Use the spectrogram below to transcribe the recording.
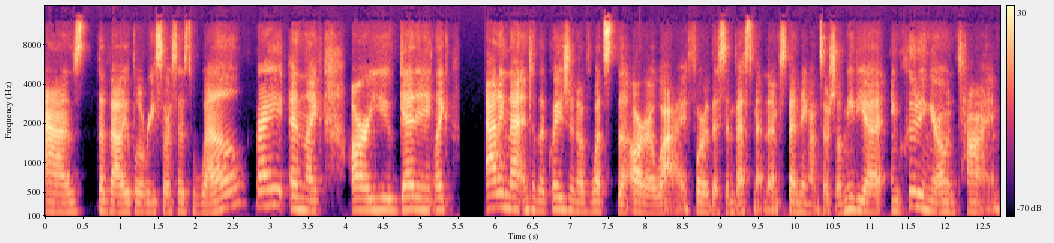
as the valuable resource as well, right? And like, are you getting like adding that into the equation of what's the ROI for this investment that I'm spending on social media, including your own time?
